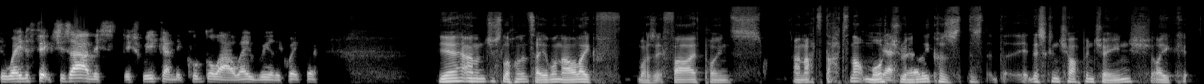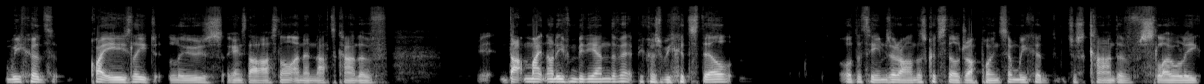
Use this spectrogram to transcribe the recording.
the way the fixtures are this this weekend, it could go our way really quickly. Yeah, and I'm just looking at the table now. Like, was it five points? And that's that's not much yeah. really, because this, this can chop and change. Like we could quite easily lose against Arsenal, and then that's kind of eh, that might not even be the end of it because we could still other teams around us could still drop points and we could just kind of slowly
